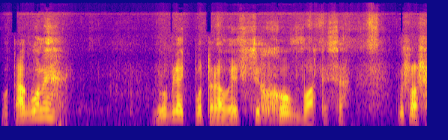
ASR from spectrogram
Отак вони люблять по травичці ховатися. Ну що ж,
